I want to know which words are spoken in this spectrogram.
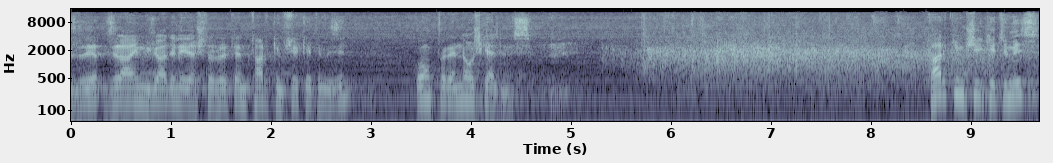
zira- zirai mücadele ilaçları üreten Tarkim şirketimizin gong törenine hoş geldiniz. Tarkim şirketimiz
